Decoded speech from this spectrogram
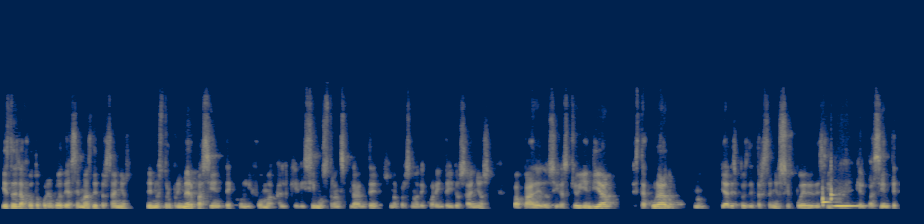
Y esta es la foto, por ejemplo, de hace más de tres años de nuestro primer paciente con linfoma al que le hicimos trasplante. Es una persona de 42 años, papá de dos hijas, que hoy en día está curado. ¿no? Ya después de tres años se puede decir que el paciente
